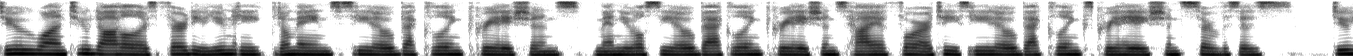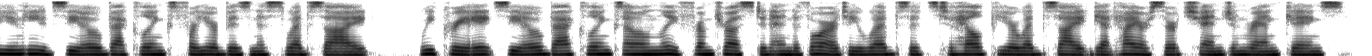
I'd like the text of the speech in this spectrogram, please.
212 dollars 30 unique domains SEO backlink creations, manual SEO backlink creations, high authority SEO backlinks creation services? Do you need SEO backlinks for your business website? We create SEO backlinks only from trusted and authority websites to help your website get higher search engine rankings.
